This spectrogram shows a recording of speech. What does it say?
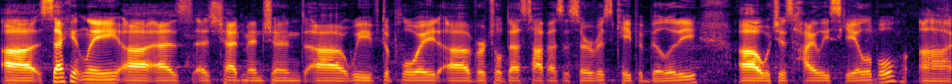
Uh, secondly, uh, as, as Chad mentioned, uh, we've deployed a virtual desktop as a service capability, uh, which is highly scalable uh,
